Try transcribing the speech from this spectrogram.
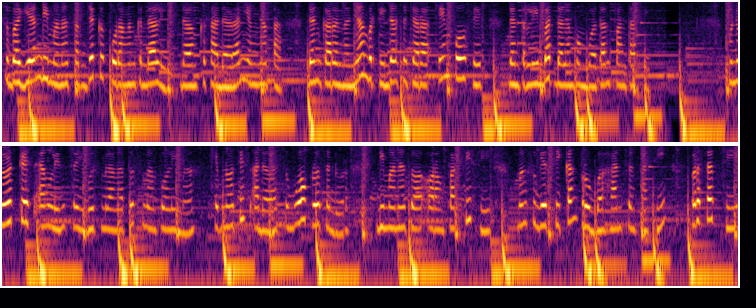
sebagian di mana subjek kekurangan kendali dalam kesadaran yang nyata dan karenanya bertindak secara impulsif dan terlibat dalam pembuatan fantasi. Menurut Chris Enlin 1995, hipnosis adalah sebuah prosedur di mana seorang praktisi mengsugestikan perubahan sensasi, persepsi,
